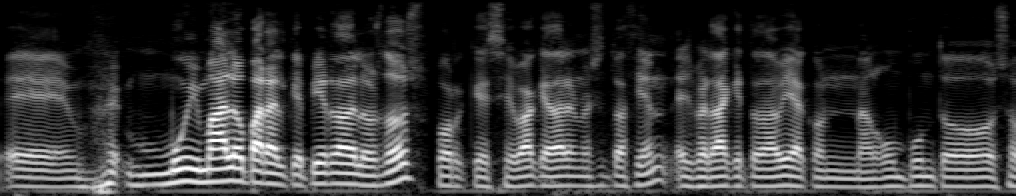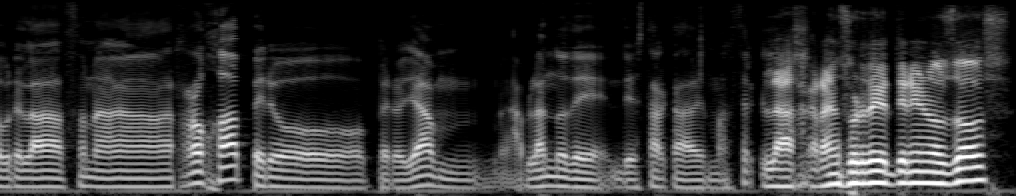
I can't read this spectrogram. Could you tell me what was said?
eh, muy malo para el que pierda de los dos, porque se va a quedar en una situación, es verdad que todavía con algún punto sobre la zona roja, pero, pero ya mm, hablando de, de estar cada vez más cerca. La gran suerte que tienen los dos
